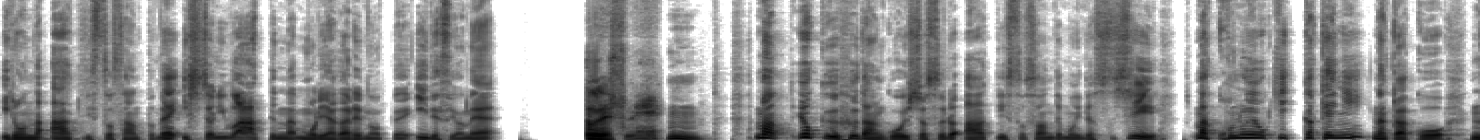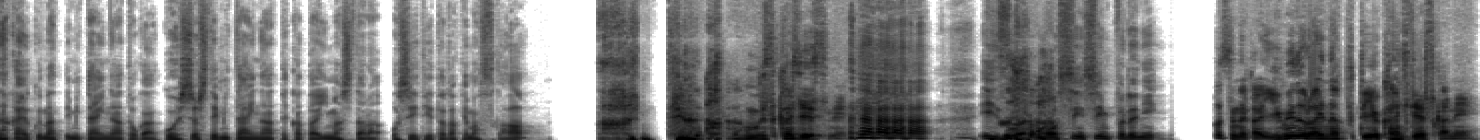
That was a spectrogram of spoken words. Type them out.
いろんなアーティストさんとね、一緒にわーってな盛り上がれるのっていいですよね。そうですね。うん。まあ、よく普段ご一緒するアーティストさんでもいいですし、まあ、この絵をきっかけになんかこう、仲良くなってみたいなとか、ご一緒してみたいなって方いましたら教えていただけますか？あ 難しいですね。いいですよ。もうシンシンプルに、そうですね。なんか夢のラインナップっていう感じですかね。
